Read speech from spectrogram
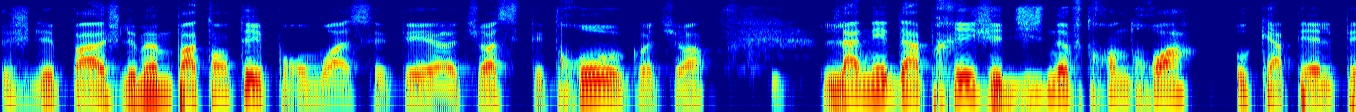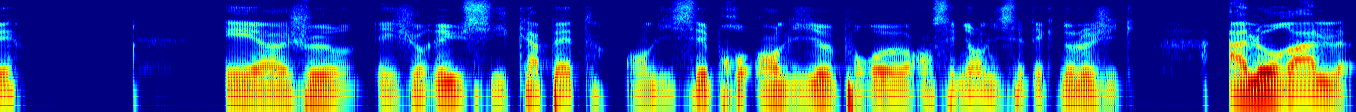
je ne l'ai l'ai même pas tenté. Pour moi, c'était, euh, tu vois, c'était trop, quoi, tu vois. L'année d'après, j'ai 19,33 au KPLP et, euh, je, et je réussis le CAPET en lycée pro, en, pour euh, lycée technologique. À l'oral,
